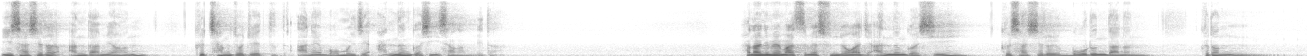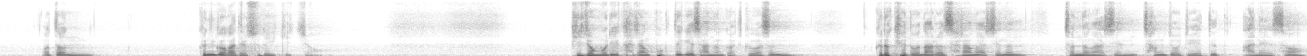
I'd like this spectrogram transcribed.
이 사실을 안다면 그 창조주의 뜻 안에 머물지 않는 것이 이상합니다. 하나님의 말씀에 순종하지 않는 것이 그 사실을 모른다는 그런 어떤 근거가 될 수도 있겠죠. 피조물이 가장 복되게 사는 것, 그것은 그렇게도 나를 사랑하시는 전능하신 창조주의 뜻 안에서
